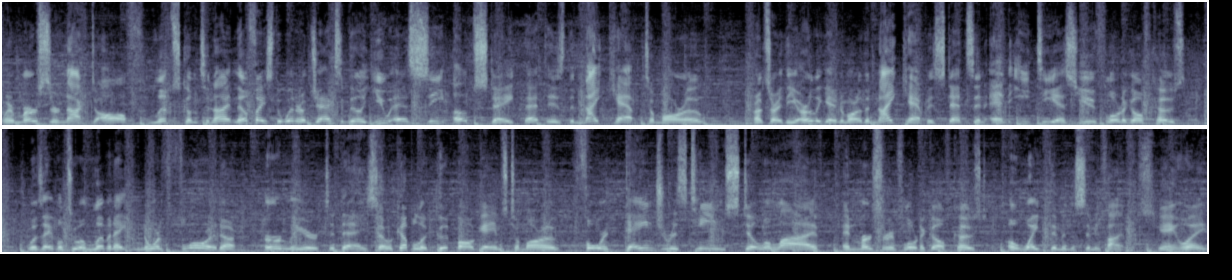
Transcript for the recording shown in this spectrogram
where Mercer knocked off Lipscomb tonight. And they'll face the winner of Jacksonville USC Upstate. That is the nightcap tomorrow. I'm sorry, the early game tomorrow. The nightcap is Stetson and ETSU. Florida Gulf Coast was able to eliminate North Florida earlier today. So a couple of good ball games tomorrow. Four dangerous teams still alive, and Mercer and Florida Gulf Coast await them in the semifinals. Can't wait.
